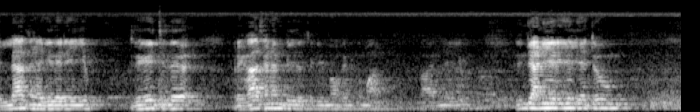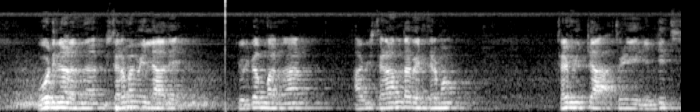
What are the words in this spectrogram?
എല്ലാ സ്നേഹിതരെയും പ്രത്യേകിച്ചത് പ്രകാശനം ചെയ്ത ശ്രീ മോഹൻകുമാർ സാറിനെയും ഇതിന്റെ അണിയരികിൽ ഏറ്റവും ഓടി നടന്ന് വിശ്രമമില്ലാതെ ചുരുക്കം പറഞ്ഞാൽ അവിശ്രാന്ത പരിശ്രമം ശ്രമിച്ച ശ്രീ രഞ്ജിത്ത്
